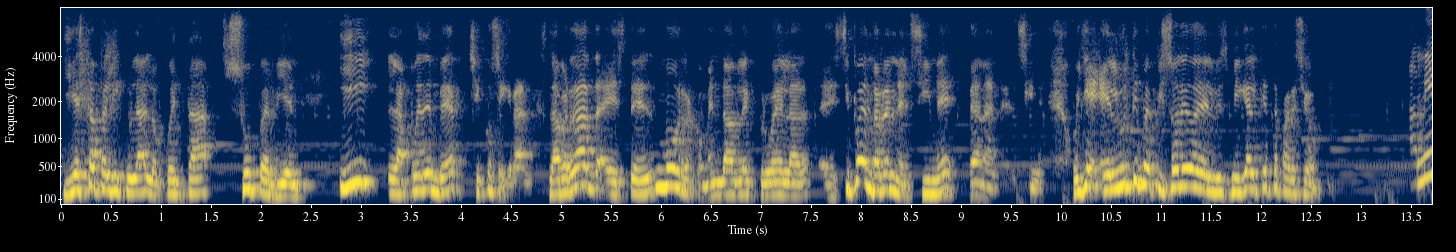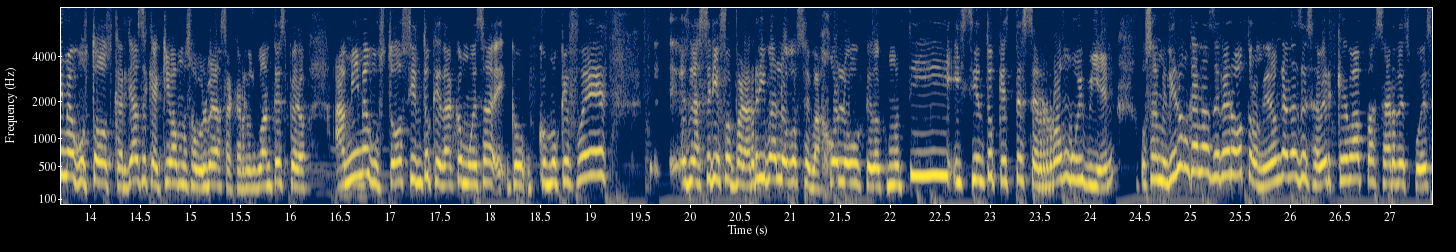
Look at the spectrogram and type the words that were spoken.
Y esta película lo cuenta súper bien. Y la pueden ver chicos y grandes. La verdad, este, es muy recomendable, Cruella. Eh, si pueden verla en el cine, véanla en el cine. Oye, el último episodio de Luis Miguel, ¿qué te pareció? A mí me gustó, Oscar. Ya sé que aquí vamos a volver a sacar los guantes, pero a mí me gustó. Siento que da como esa, como que fue, la serie fue para arriba, luego se bajó, luego quedó como ti, y siento que este cerró muy bien. O sea, me dieron ganas de ver otro, me dieron ganas de saber qué va a pasar después.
